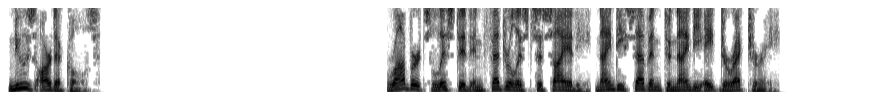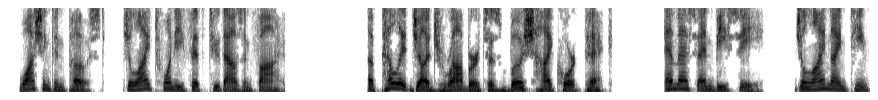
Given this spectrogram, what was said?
News articles. Roberts listed in Federalist Society 97 to 98 directory. Washington Post. July 25, 2005 Appellate Judge Roberts is Bush High Court pick. MSNBC July 19,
